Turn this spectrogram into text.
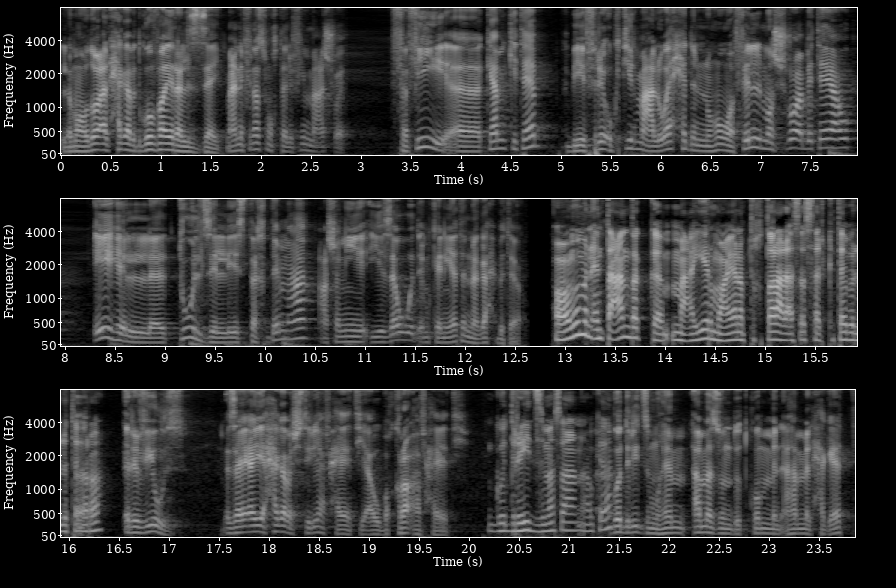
لموضوع الحاجة بت go viral إزاي. مع إن في ناس مختلفين معاه شوية. ففي آه، كام كتاب بيفرقوا كتير مع الواحد إن هو في المشروع بتاعه إيه ال tools اللي يستخدمها عشان يزود امكانيات النجاح بتاعه؟ عموما أنت عندك معايير معينة بتختار على أساسها الكتاب اللي تقرأه؟ reviews زي أي حاجة بشتريها في حياتي أو بقرأها في حياتي. Goodreads مثلا أو كده؟ Goodreads مهم. Amazon dot com من أهم الحاجات.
